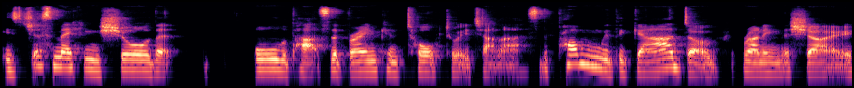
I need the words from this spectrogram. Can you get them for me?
is just making sure that all the parts of the brain can talk to each other. So the problem with the guard dog running the show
